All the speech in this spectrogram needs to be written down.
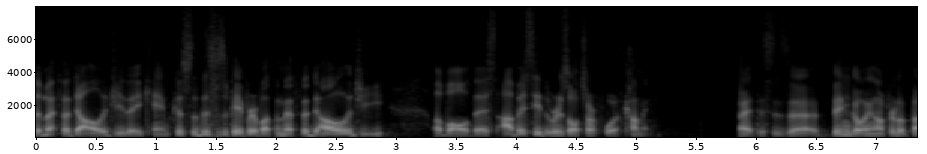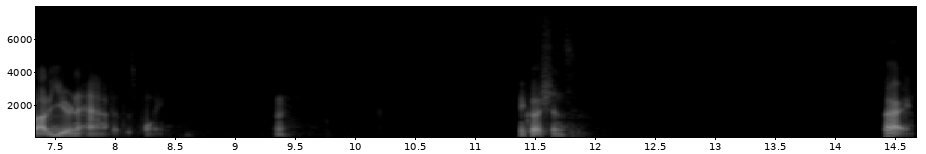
the methodology they came. Because so this is a paper about the methodology of all this. Obviously, the results are forthcoming. Right? This has uh, been going on for about a year and a half at this point. Right? Any questions? All right,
